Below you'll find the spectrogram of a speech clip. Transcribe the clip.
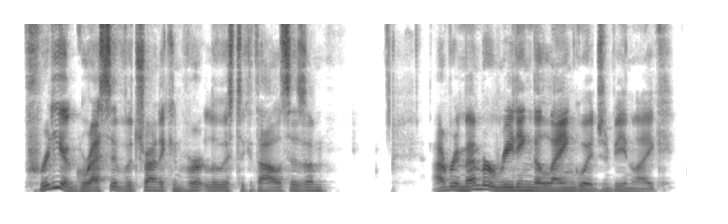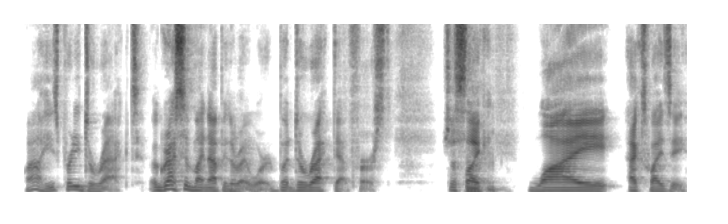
pretty aggressive with trying to convert Lewis to Catholicism I remember reading the language and being like, wow, he's pretty direct. Aggressive might not be the right mm-hmm. word, but direct at first. Just like mm-hmm. why XYZ.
